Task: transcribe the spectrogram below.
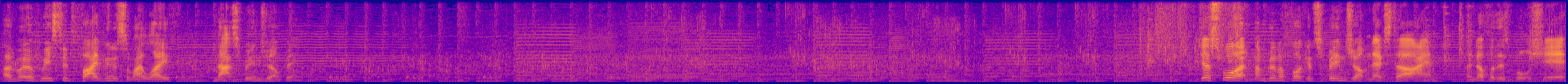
I might have wasted five minutes of my life not spin jumping. Guess what? I'm gonna fucking spin jump next time. Enough of this bullshit.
